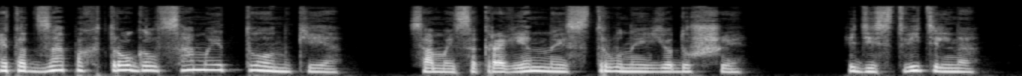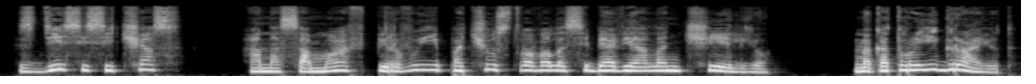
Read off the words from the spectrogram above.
Этот запах трогал самые тонкие, самые сокровенные струны ее души. И действительно, здесь и сейчас она сама впервые почувствовала себя виолончелью, на которой играют.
